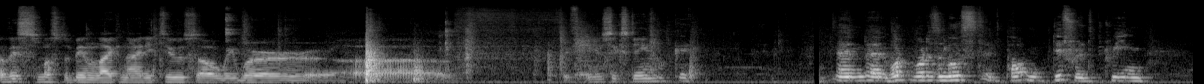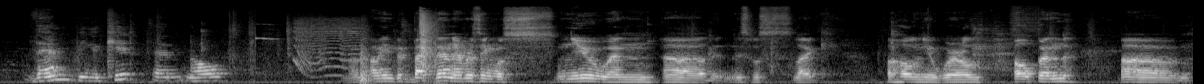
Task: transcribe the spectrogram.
this must have been like 92, so we were uh, 15, 16. Okay. And, and what, what is the most important difference between then being a kid and now? I mean, back then everything was new, and uh, this was like a whole new world opened. Um,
